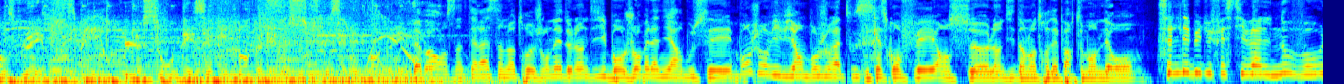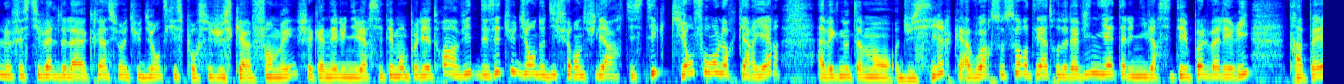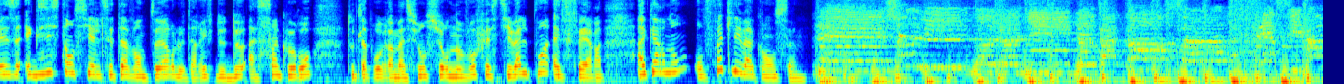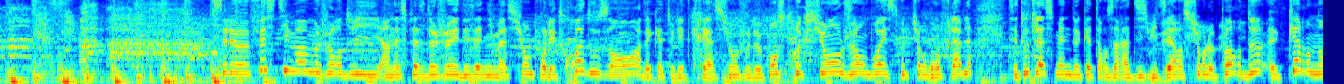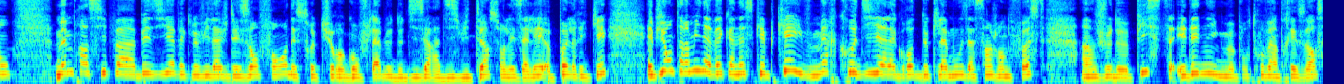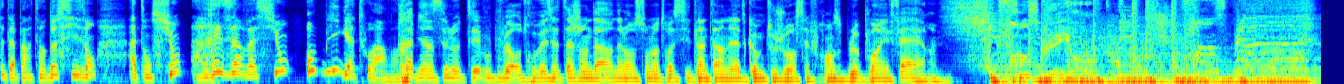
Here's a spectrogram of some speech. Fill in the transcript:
France Bleu Héros. Le son des événements de l'Héros. D'abord, on s'intéresse à notre journée de lundi. Bonjour Mélanie Arbousset. Bonjour Vivian, bonjour à tous. Qu'est-ce qu'on fait en ce lundi dans notre département de l'Hérault? C'est le début du festival Novo, le festival de la création étudiante qui se poursuit jusqu'à fin mai. Chaque année, l'université Montpellier 3 invite des étudiants de différentes filières artistiques qui en feront leur carrière, avec notamment du cirque. À voir ce soir au théâtre de la Vignette à l'université Paul Valéry. Trapèze, existentiel, c'est à 20h, le tarif de 2 à 5 euros. Toute la programmation sur novofestival.fr. À Carnon, on fête les vacances. C'est le Festimum aujourd'hui, un espèce de jeu et des animations pour les 3-12 ans avec atelier de création, jeux de construction, jeux en bois et structures gonflables. C'est toute la semaine de 14h à 18h sur le port de Carnon. Même principe à Béziers avec le village des enfants, des structures gonflables de 10h à 18h sur les allées Paul Riquet. Et puis on termine avec un escape cave mercredi à la grotte de Clamouze à Saint-Jean-de-Faust. Un jeu de pistes et d'énigmes pour trouver un trésor. C'est à partir de 6 ans. Attention, réservation obligatoire. Très bien, c'est noté. Vous pouvez retrouver agenda en allant sur notre site internet. Comme toujours, c'est francebleu.fr. France Bleu Héros.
